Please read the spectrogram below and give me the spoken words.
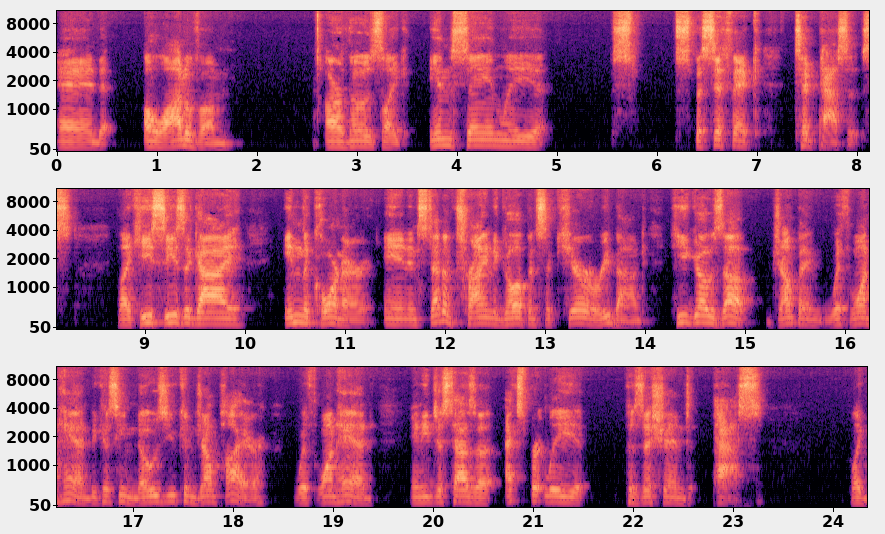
and a lot of them are those like insanely specific tip passes. Like he sees a guy in the corner, and instead of trying to go up and secure a rebound, he goes up jumping with one hand because he knows you can jump higher with one hand and he just has a expertly positioned pass like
